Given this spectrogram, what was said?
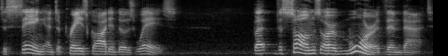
to sing and to praise God in those ways. But the Psalms are more than that.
